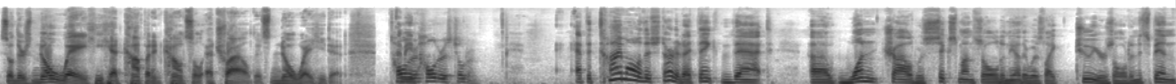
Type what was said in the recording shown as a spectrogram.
so there's no way he had competent counsel at trial there's no way he did How, old, mean- are, how old are his children? at the time all of this started, I think that uh, one child was six months old and the other was like two years old, and it's been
